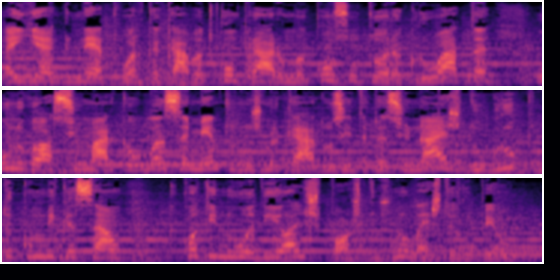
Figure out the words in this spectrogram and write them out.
A Young Network acaba de comprar uma consultora croata. O negócio marca o lançamento nos mercados internacionais do grupo de comunicação que continua de olhos postos no leste europeu.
